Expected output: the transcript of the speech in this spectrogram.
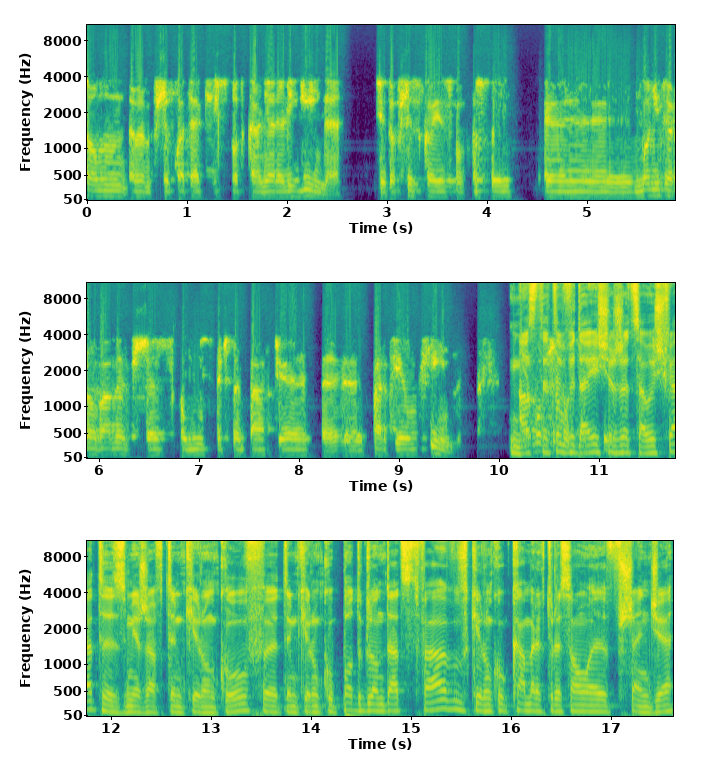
są na przykład jakieś spotkania religijne, gdzie to wszystko jest po prostu monitorowane przez komunistyczne partie, partię Chin. Niestety wydaje się, że cały świat zmierza w tym kierunku, w tym kierunku podglądactwa, w kierunku kamer, które są wszędzie.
